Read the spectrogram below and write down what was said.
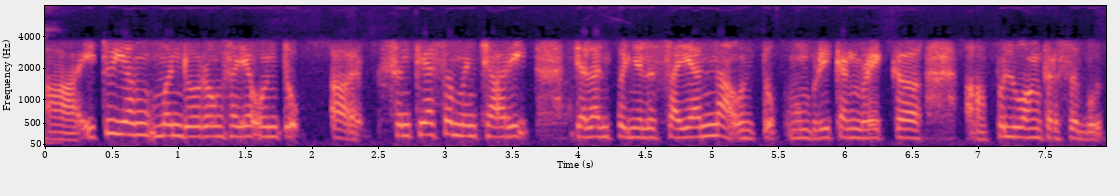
Uh, itu yang mendorong saya untuk uh, sentiasa mencari jalan penyelesaian lah untuk memberikan mereka uh, peluang tersebut.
